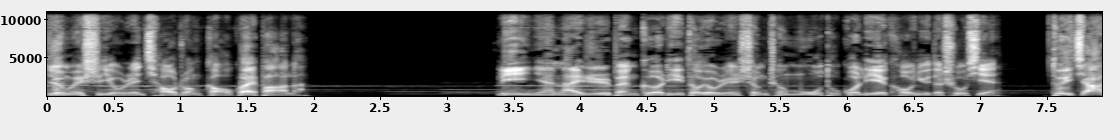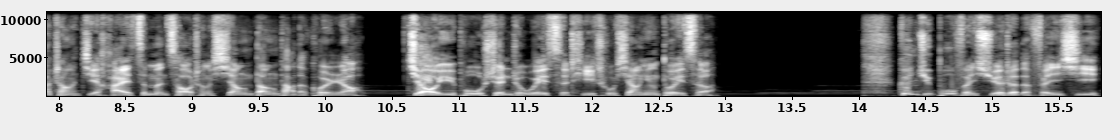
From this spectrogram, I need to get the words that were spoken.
认为是有人乔装搞怪罢了。历年来，日本各地都有人声称目睹过裂口女的出现，对家长及孩子们造成相当大的困扰。教育部甚至为此提出相应对策。根据部分学者的分析，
